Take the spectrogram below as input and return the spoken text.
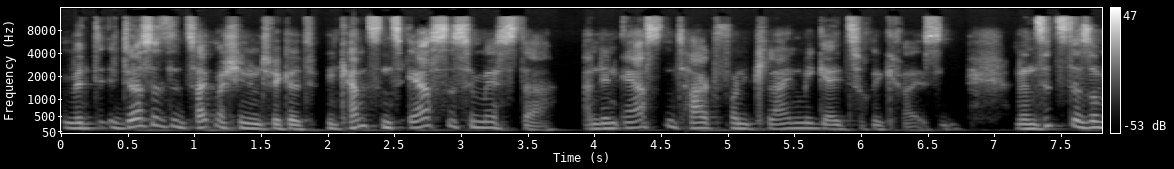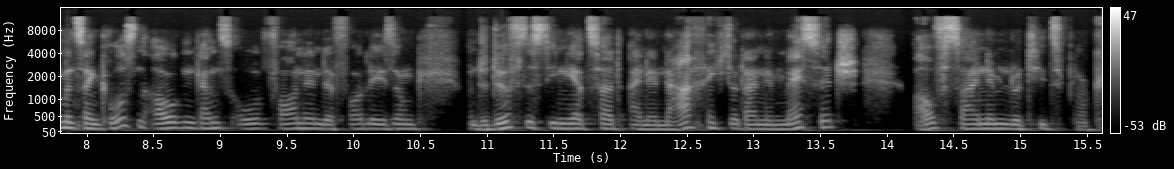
mit, du hast jetzt eine Zeitmaschine entwickelt und kannst ins erste Semester an den ersten Tag von Klein Miguel zurückreisen. Und dann sitzt er so mit seinen großen Augen ganz vorne in der Vorlesung und du dürftest ihn jetzt halt eine Nachricht oder eine Message auf seinem Notizblock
